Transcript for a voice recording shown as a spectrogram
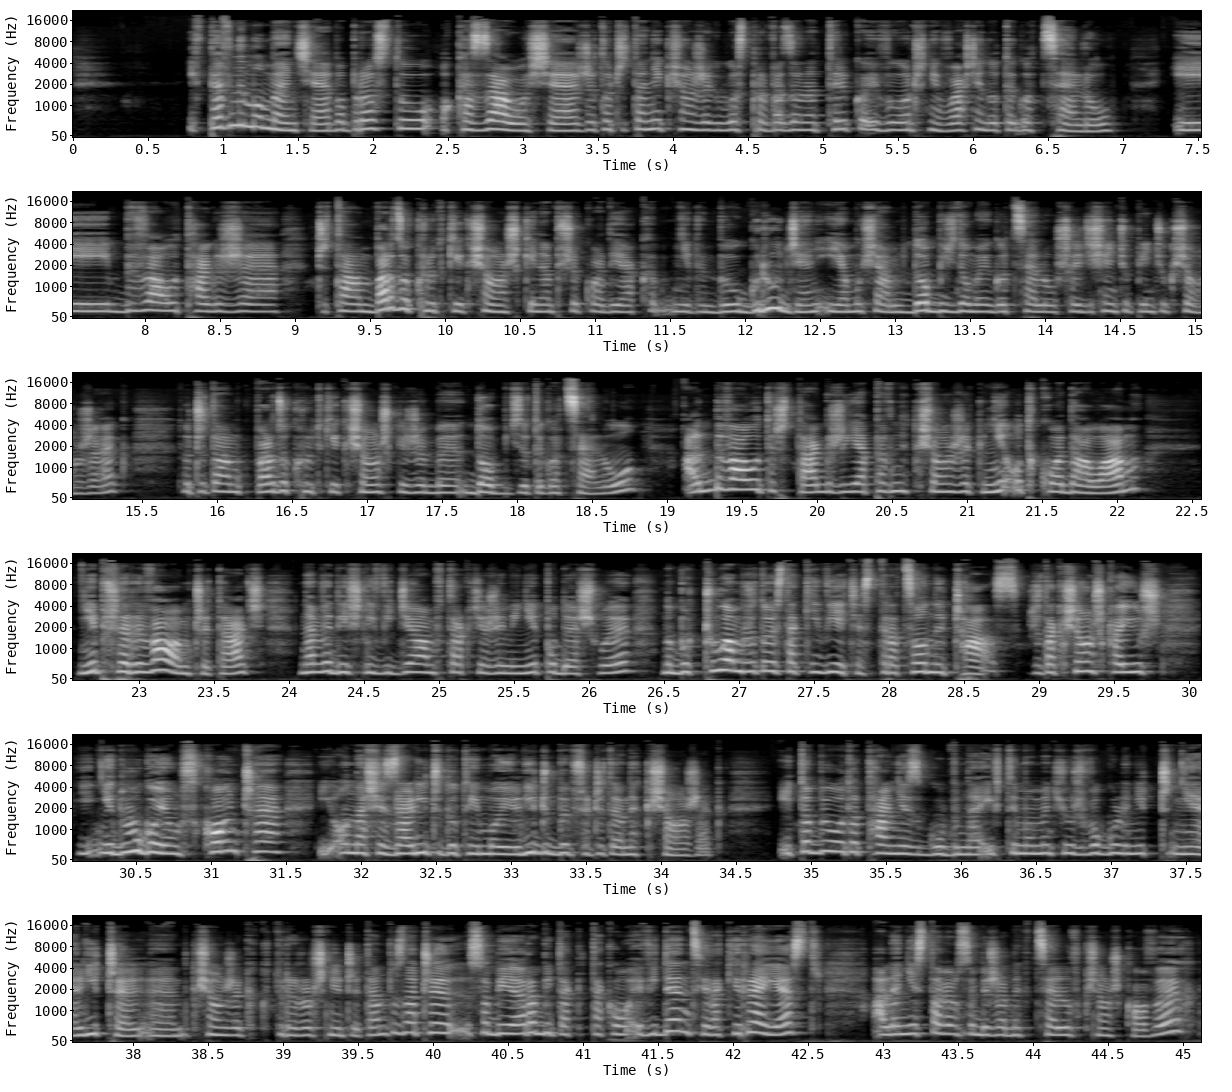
I w pewnym momencie po prostu okazało się, że to czytanie książek było sprowadzone tylko i wyłącznie właśnie do tego celu. I bywało tak, że czytałam bardzo krótkie książki, na przykład jak, nie wiem, był grudzień i ja musiałam dobić do mojego celu 65 książek, to czytałam bardzo krótkie książki, żeby dobić do tego celu. Ale bywało też tak, że ja pewnych książek nie odkładałam, nie przerywałam czytać, nawet jeśli widziałam w trakcie, że mi nie podeszły, no bo czułam, że to jest taki, wiecie, stracony czas, że ta książka już niedługo ją skończę i ona się zaliczy do tej mojej liczby przeczytanych książek. I to było totalnie zgubne i w tym momencie już w ogóle nie, nie liczę e, książek, które rocznie czytam. To znaczy sobie robię tak, taką ewidencję, taki rejestr, ale nie stawiam sobie żadnych celów książkowych.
